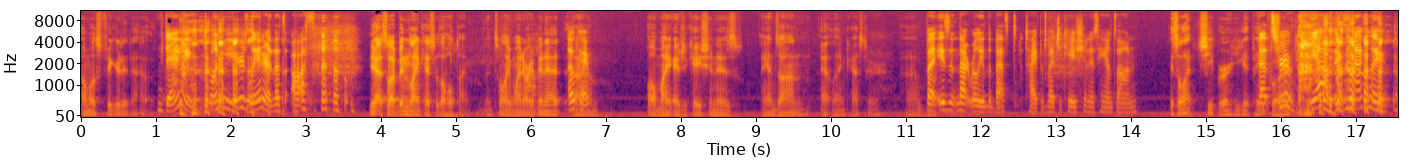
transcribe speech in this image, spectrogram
almost figured it out. Dang, 20 years later. That's awesome. Yeah, so I've been in Lancaster the whole time. It's the only winery I've been at. Um, Okay. all my education is hands-on at Lancaster. Um, But isn't that really the best type of education is hands-on? it's a lot cheaper. You get paid That's true. it. Yeah, exactly.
